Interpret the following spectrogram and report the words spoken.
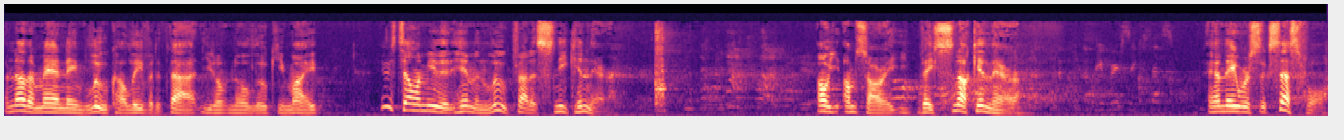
another man named Luke, I'll leave it at that. You don't know Luke, you might. He was telling me that him and Luke tried to sneak in there. Oh, I'm sorry. They snuck in there. and they were successful.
